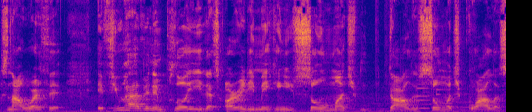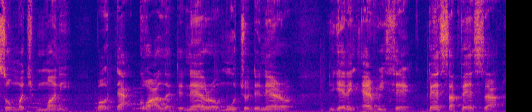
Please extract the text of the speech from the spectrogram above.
It's not worth it. If you have an employee that's already making you so much dollars, so much guala, so much money, about that guala, dinero, mucho dinero, you're getting everything. Pesa, pesa.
